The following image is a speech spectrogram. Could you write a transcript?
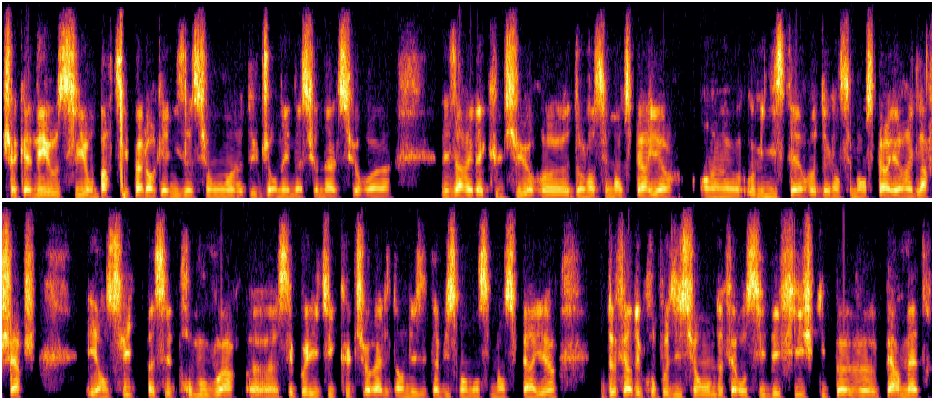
Chaque année aussi, on participe à l'organisation euh, d'une journée nationale sur les arts et la culture dans l'enseignement supérieur au ministère de l'enseignement supérieur et de la recherche et ensuite bah, c'est de promouvoir ces politiques culturelles dans les établissements d'enseignement supérieur de faire des propositions, de faire aussi des fiches qui peuvent permettre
